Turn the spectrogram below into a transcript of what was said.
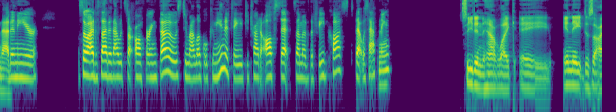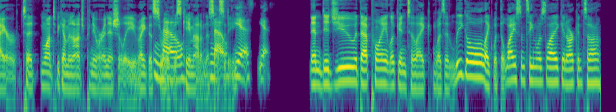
that in a year. So I decided I would start offering those to my local community to try to offset some of the feed cost that was happening. So you didn't have like a innate desire to want to become an entrepreneur initially, right? This sort no, of just came out of necessity. No. Yes, yes. And did you at that point look into like was it legal, like what the licensing was like in Arkansas?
